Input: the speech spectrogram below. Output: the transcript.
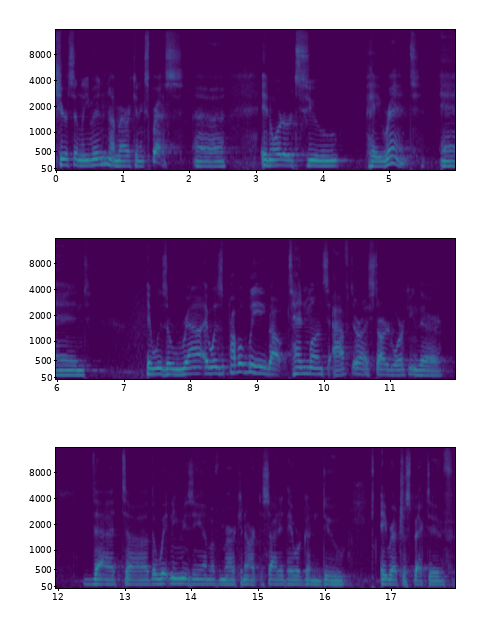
Shearson Lehman American Express, uh, in order to pay rent. And it was around, it was probably about 10 months after I started working there that uh, the Whitney Museum of American Art decided they were going to do a retrospective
